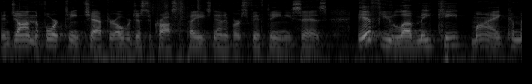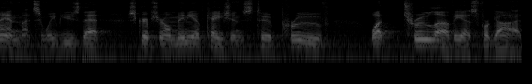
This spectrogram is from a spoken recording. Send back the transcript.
In John, the 14th chapter, over just across the page, down in verse 15, he says, If you love me, keep my commandments. And we've used that Scripture on many occasions to prove what true love is for God.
